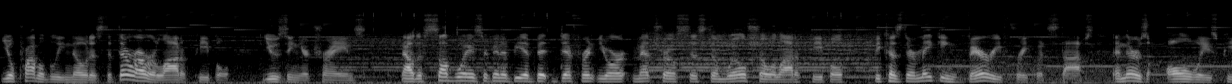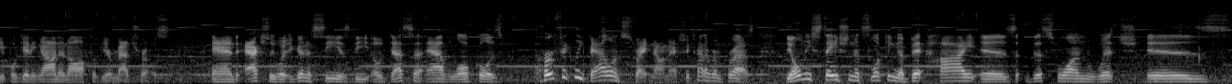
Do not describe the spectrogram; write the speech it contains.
you'll probably notice that there are a lot of people using your trains. Now, the subways are going to be a bit different. Your metro system will show a lot of people because they're making very frequent stops, and there's always people getting on and off of your metros. And actually, what you're going to see is the Odessa Ave local is perfectly balanced right now. I'm actually kind of impressed. The only station that's looking a bit high is this one, which is...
